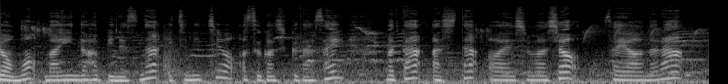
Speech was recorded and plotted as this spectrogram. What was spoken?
今日もマインドハピネスな一日をお過ごしください。また明日お会いしましょう。さようなら。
